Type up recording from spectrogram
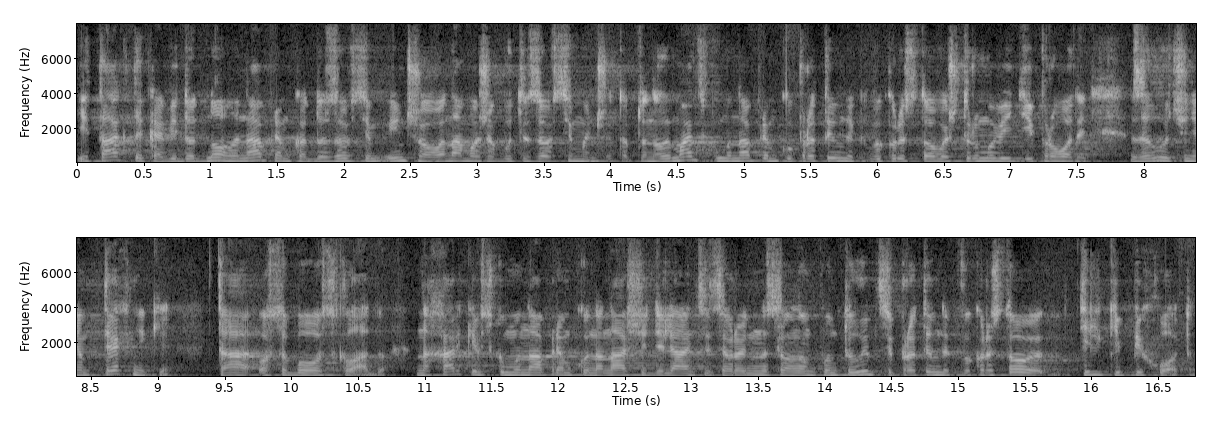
І тактика від одного напрямка до зовсім іншого вона може бути зовсім інша. Тобто на Лиманському напрямку противник використовує штурмові дії, проводить залученням техніки. Та особового складу на харківському напрямку на нашій ділянці це в районі населеного пункту Липці. Противник використовує тільки піхоту.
